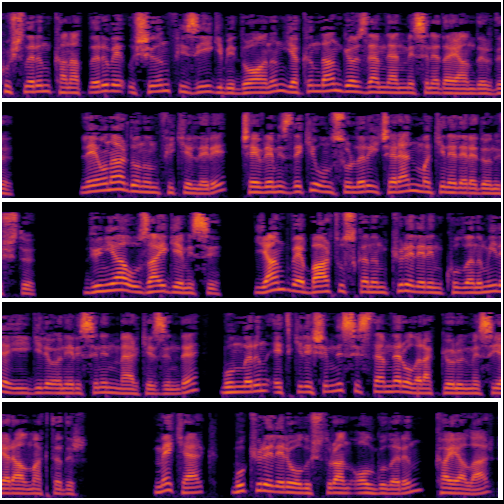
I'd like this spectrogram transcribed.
kuşların kanatları ve ışığın fiziği gibi doğanın yakından gözlemlenmesine dayandırdı. Leonardo'nun fikirleri, çevremizdeki unsurları içeren makinelere dönüştü. Dünya uzay gemisi. Young ve Bartuska'nın kürelerin kullanımıyla ilgili önerisinin merkezinde, bunların etkileşimli sistemler olarak görülmesi yer almaktadır. Mekerk, bu küreleri oluşturan olguların, kayalar,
